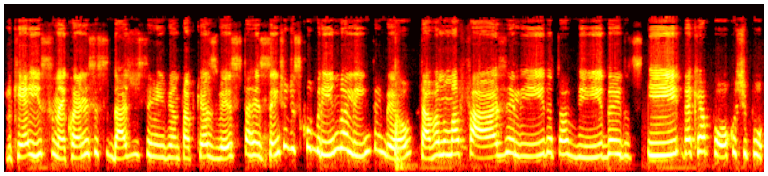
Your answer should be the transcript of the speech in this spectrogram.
Porque é isso, né? Qual é a necessidade de se reinventar? Porque às vezes tá recente descobrindo ali, entendeu? Tava numa fase ali da tua vida e, e daqui a pouco, tipo,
